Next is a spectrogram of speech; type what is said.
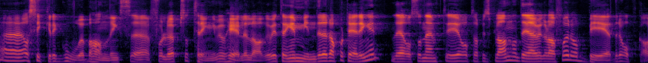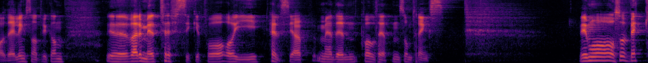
Eh, å sikre gode behandlingsforløp så trenger vi jo hele laget. Vi trenger mindre rapporteringer, det er også nevnt i opptrappingsplanen, og det er vi glad for, og bedre oppgavedeling, sånn at vi kan eh, være mer treffsikre på å gi helsehjelp med den kvaliteten som trengs. Vi må også vekk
